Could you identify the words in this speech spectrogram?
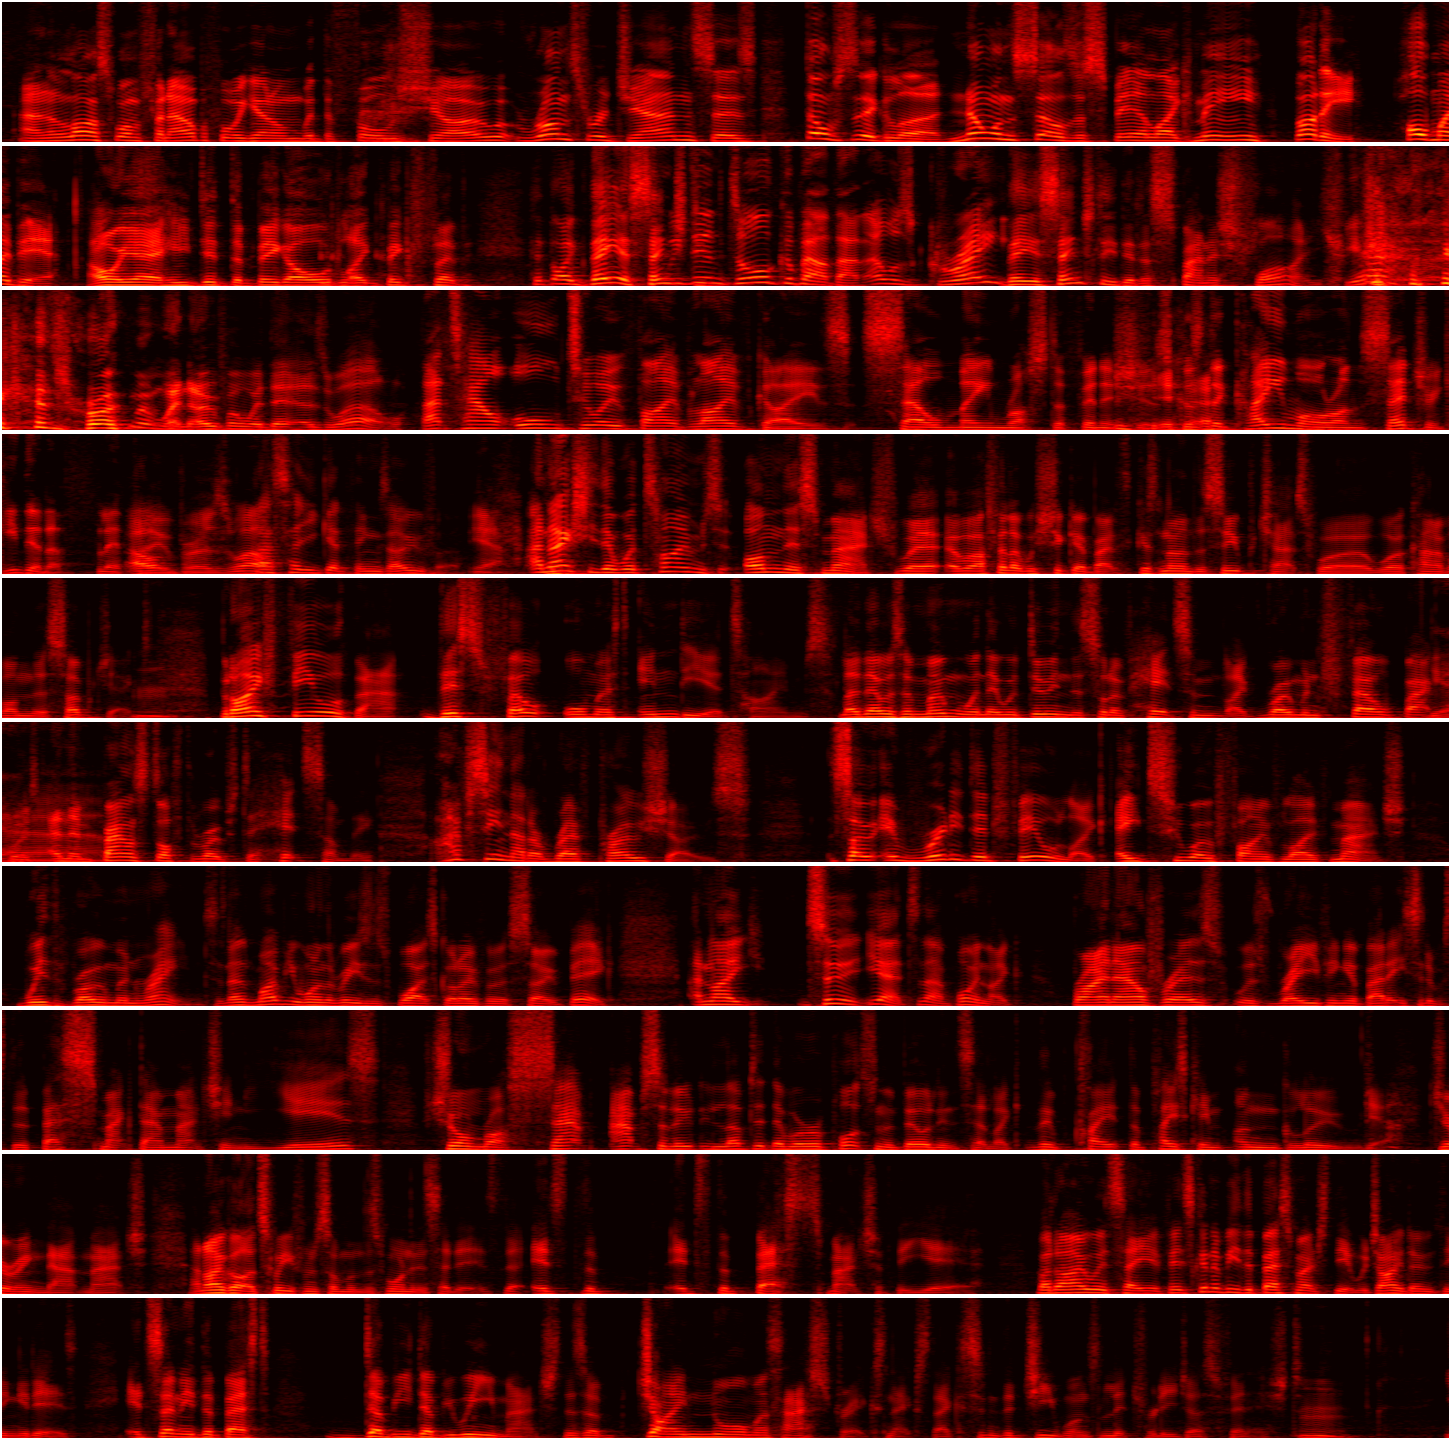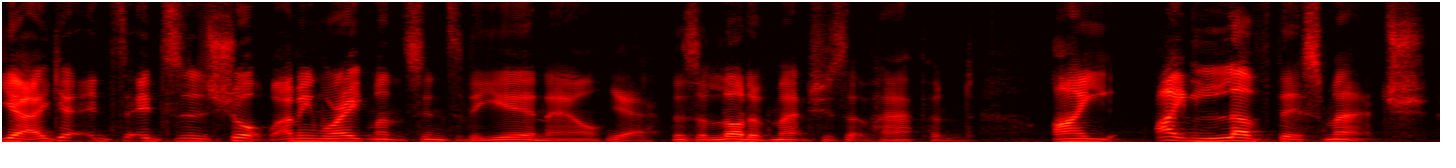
And the last one for now, before we get on with the full show, Ron Rajan says, Dolph Ziggler, no one sells a spear like me. Buddy, hold my beer. Oh yeah, he did the big old like big flip. Like they essentially We didn't talk about that. That was great. They essentially did a Spanish fly. Yeah. because Roman went over with it as well. That's how all 205 Live guys sell main roster finishes. Because Yeah. the Claymore on Cedric, he did a flip Oh, over as well. That's how you get things over. Yeah. And actually, there were times on this match where well, I feel like we should go back because none of the super chats were, were kind of on the subject. Mm. But I feel that this felt almost indie at times. Like there was a moment when they were doing the sort of hits and like Roman fell backwards and then Yeah. Bounced off the ropes to hit something. I've seen that at Rev Pro shows. So it really did feel like a 205 live match with Roman Reigns. And that might be one of the reasons why it's got over so big. And like to yeah, to that point, like Bryan Alvarez was raving about it. He said it was the best SmackDown match in years. Sean Ross Sapp absolutely loved it. There were reports from the building that said like the the place came unglued Yeah. during that match. And I got a tweet from someone this morning that said it's the it's the it's the best match of the year. But I would say if it's going to be the best match of the year, which I don't think it is, it's certainly the best WWE match. There's a ginormous asterisk next to that, considering the G1's literally just finished. Mm. Yeah, it's it's a short. I mean, we're eight months into the year now. Yeah. there's a lot of matches that have happened. I I love this match.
